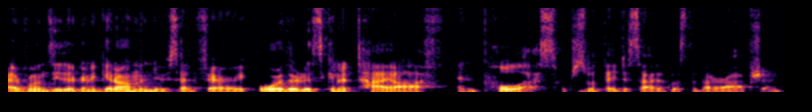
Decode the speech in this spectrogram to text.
everyone's either going to get on the new said ferry or they're just going to tie off and pull us, which is what they decided was the better option.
